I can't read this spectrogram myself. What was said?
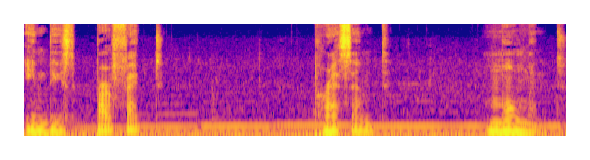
in this perfect present moment.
